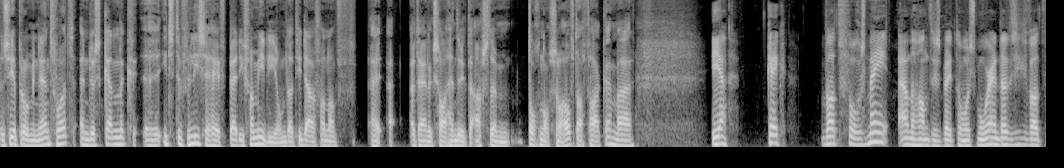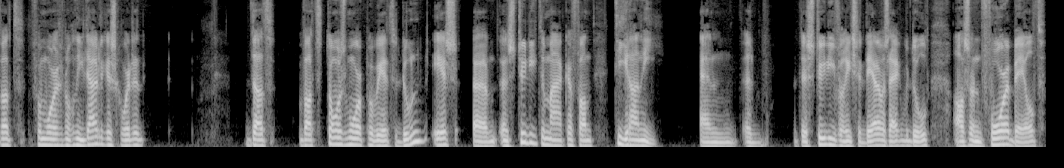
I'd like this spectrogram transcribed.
zeer prominent wordt... en dus kennelijk uh, iets te verliezen heeft bij die familie. Omdat hij daarvan... Af, uiteindelijk zal Hendrik de Achtste hem toch nog zijn hoofd afhakken, maar... Ja, kijk, wat volgens mij aan de hand is bij Thomas More... en dat is iets wat, wat vanmorgen nog niet duidelijk is geworden... dat wat Thomas More probeert te doen... is een studie te maken van tirannie. En de studie van Richard Derde was eigenlijk bedoeld als een voorbeeld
